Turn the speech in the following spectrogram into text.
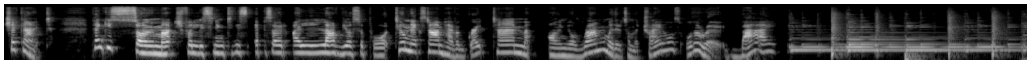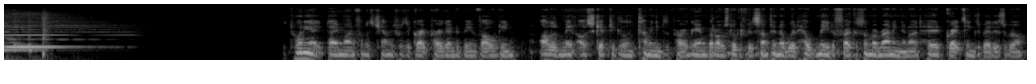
checkout. Thank you so much for listening to this episode. I love your support. Till next time, have a great time on your run, whether it's on the trails or the road. Bye. The 28 Day Mindfulness Challenge was a great program to be involved in. I'll admit I was skeptical in coming into the program, but I was looking for something that would help me to focus on my running, and I'd heard great things about Isabel.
